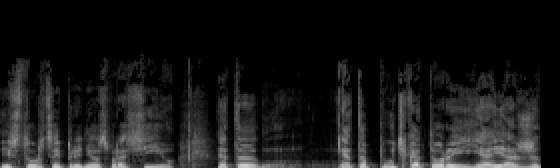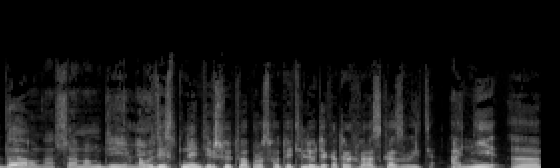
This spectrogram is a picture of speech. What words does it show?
из Турции принес в Россию. Это это путь, который я и ожидал на самом деле. А вот здесь меня интересует вопрос. Вот эти люди, о которых вы рассказываете, они э,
